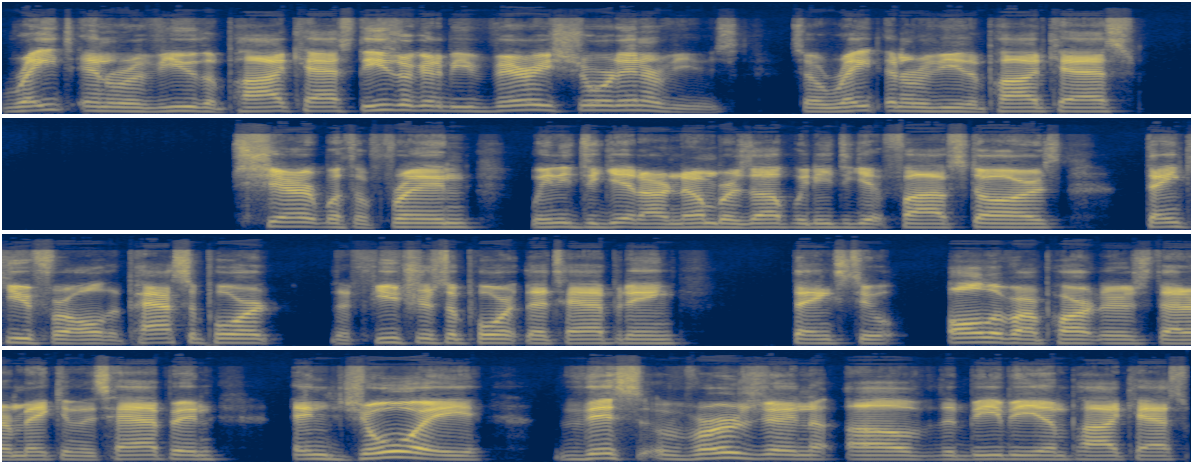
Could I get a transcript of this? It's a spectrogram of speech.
rate and review the podcast. These are going to be very short interviews. So rate and review the podcast. Share it with a friend. We need to get our numbers up. We need to get five stars. Thank you for all the past support, the future support that's happening. Thanks to all of our partners that are making this happen. Enjoy this version of the BBM podcast.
